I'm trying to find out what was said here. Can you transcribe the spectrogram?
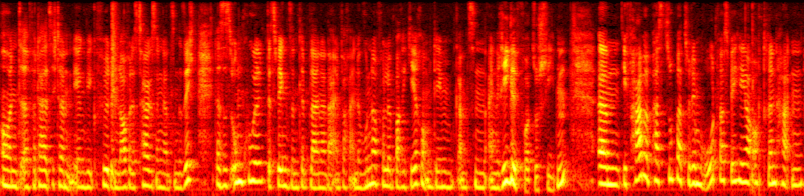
und äh, verteilt sich dann irgendwie gefühlt im Laufe des Tages im ganzen Gesicht. Das ist uncool, deswegen sind Lip Liner da einfach eine wundervolle Barriere, um dem Ganzen einen Riegel vorzuschieben. Ähm, die Farbe passt super zu dem Rot, was wir hier auch drin hatten.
